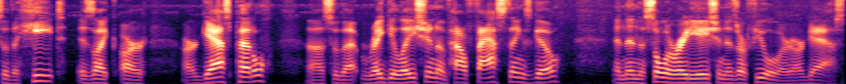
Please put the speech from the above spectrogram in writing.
So the heat is like our, our gas pedal, uh, so that regulation of how fast things go. And then the solar radiation is our fuel or our gas.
